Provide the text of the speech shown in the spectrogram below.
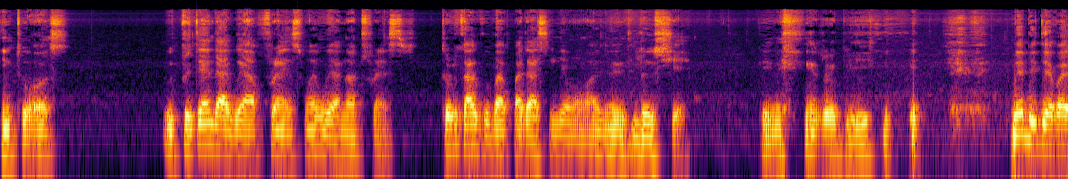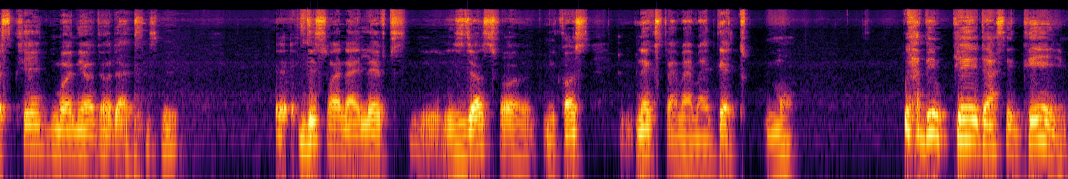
into us. We pretend that we are friends when we are not friends. torí ká kò bá padà sílé wọn wá ló maybe they have exchanged money or other things. This one I left is just for because next time I might get more. We are being played as a game.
